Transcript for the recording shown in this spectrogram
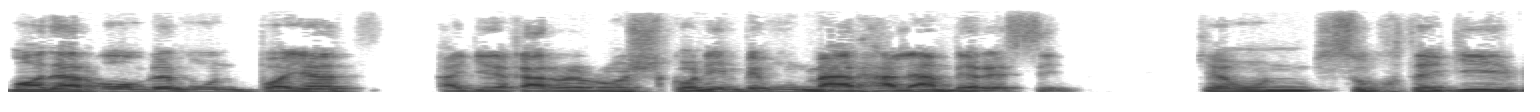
ما در عمرمون باید اگه قرار رشد کنیم به اون مرحله برسیم که اون سوختگی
